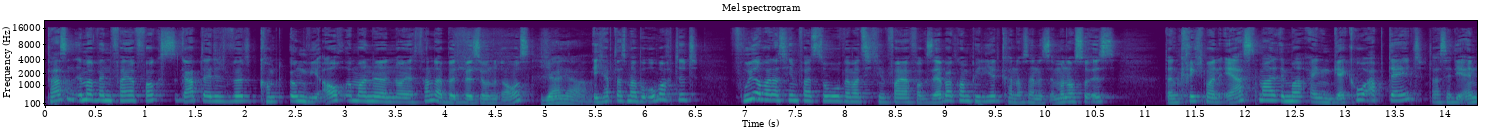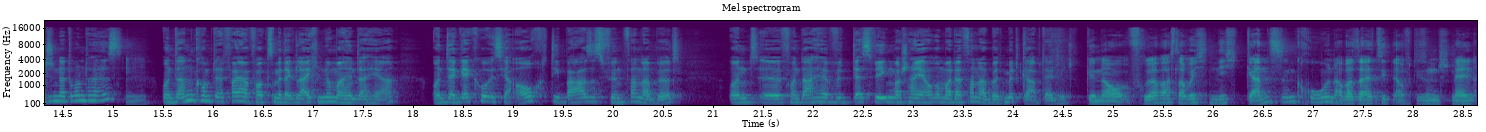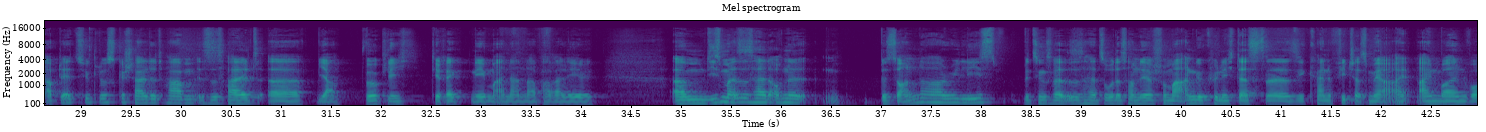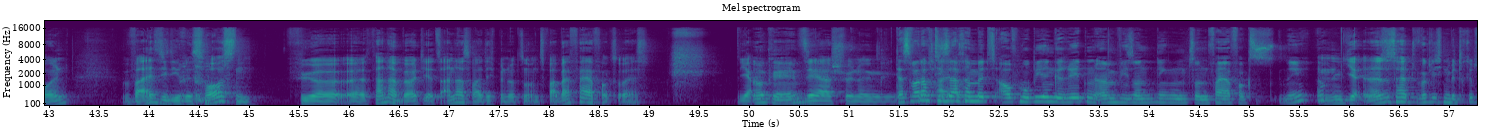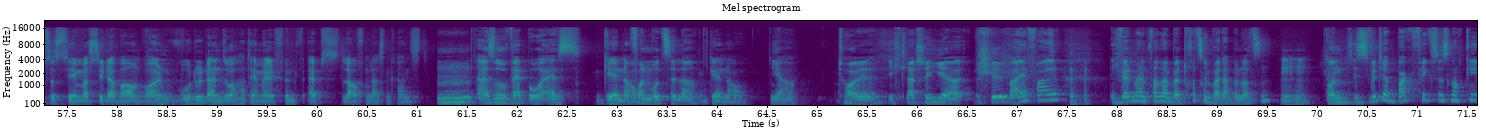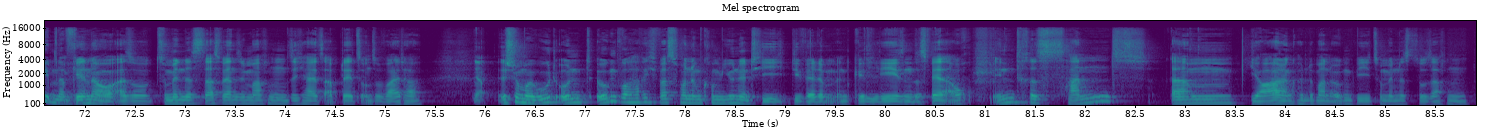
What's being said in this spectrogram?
Passend immer, wenn Firefox geupdatet wird, kommt irgendwie auch immer eine neue Thunderbird-Version raus. Ja, ja. Ich habe das mal beobachtet. Früher war das jedenfalls so, wenn man sich den Firefox selber kompiliert, kann auch sein, dass es immer noch so ist, dann kriegt man erstmal immer ein Gecko-Update, dass ja die Engine darunter ist. Und dann kommt der Firefox mit der gleichen Nummer hinterher. Und der Gecko ist ja auch die Basis für ein Thunderbird. Und äh, von daher wird deswegen wahrscheinlich auch immer der Thunderbird mitgeupdatet. Genau, früher war es, glaube ich, nicht ganz synchron, aber seit sie auf diesen schnellen Update-Zyklus geschaltet haben, ist es halt, äh, ja, wirklich direkt nebeneinander parallel. Ähm, diesmal ist es halt auch eine besonderer Release, beziehungsweise ist es halt so, das haben sie ja schon mal angekündigt, dass äh, sie keine Features mehr ein einbauen wollen, weil sie die Ressourcen für äh, Thunderbird jetzt andersweitig benutzen, und zwar bei Firefox OS. Ja, Okay. sehr schöne. Das war doch die. Sache mit auf mobilen Geräten irgendwie so ein Ding, so ein Firefox. Nee? Ja, das ist halt wirklich ein Betriebssystem, was die da bauen wollen, wo du dann so HTML5-Apps laufen lassen kannst. Mhm, Also WebOS Genau. von Mozilla. genau. Ja, toll. Ich klatsche hier still Beifall. Ich werde meinen Thunderbird trotzdem weiter benutzen. Und es wird ja Bugfixes noch geben dafür. Genau, also zumindest das werden sie machen, Sicherheitsupdates und so weiter. Ja. Ist schon mal gut. Und irgendwo habe ich was von einem Community Development gelesen. Das wäre auch interessant. Ähm, ja, dann könnte man irgendwie zumindest so Sachen.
